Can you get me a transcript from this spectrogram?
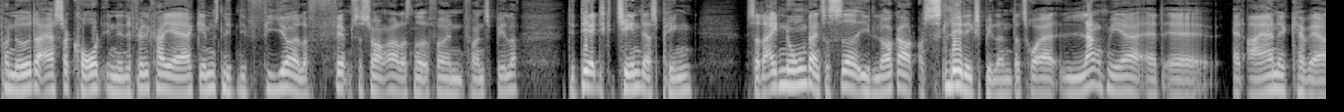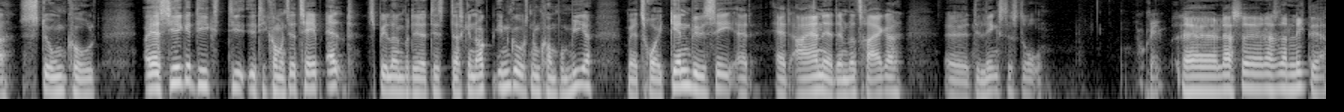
på noget, der er så kort. En NFL-karriere er gennemsnitligt fire eller fem sæsoner eller sådan noget for en, for en spiller. Det er der, de skal tjene deres penge. Så der er ikke nogen, der er interesseret i et lockout, og slet ikke spillerne. Der tror jeg langt mere, at, øh, at ejerne kan være stone cold. Og jeg siger ikke, at de, de, de kommer til at tabe alt spilleren på det her. Det, der skal nok indgås nogle kompromiser, men jeg tror igen, vi vil se, at, at ejerne er dem, der trækker øh, det længste strå. Okay, uh, lad, os, uh, lad os lade den ligge der.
